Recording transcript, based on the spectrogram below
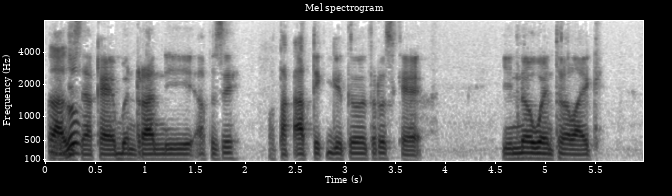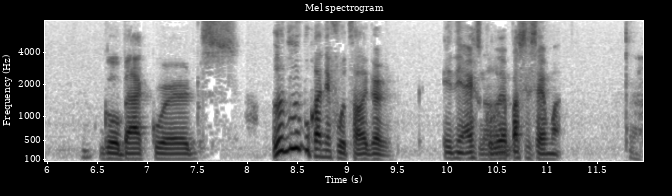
Lalu bisa kayak beneran di apa sih otak atik gitu terus kayak you know when to like go backwards lu dulu bukannya futsal gar? Ini ekskulnya Nah. pas SMA. Ah,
